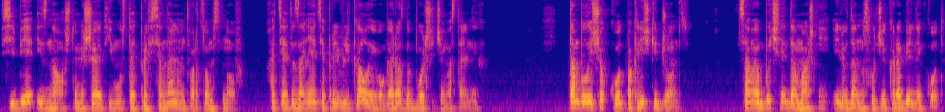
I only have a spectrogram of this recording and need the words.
в себе и знал, что мешает ему стать профессиональным творцом снов, хотя это занятие привлекало его гораздо больше, чем остальных. Там был еще кот по кличке Джонс. Самый обычный домашний, или в данном случае корабельный кот.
